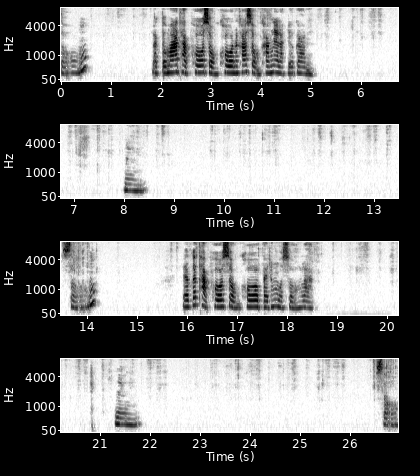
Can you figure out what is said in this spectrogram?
สองหลักต่อมาถักพอสองคอนะคะสองครั้งในหลักเดียวกันหนึ่งสองแล้วก็ถักพอสองคอไปทั้งหมดสองหลักหนึ่งสอง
